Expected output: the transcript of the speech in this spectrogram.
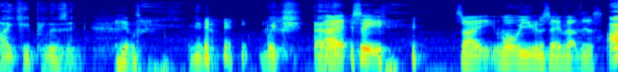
I keep losing. You know, which uh, Alright, see, sorry, what were you gonna say about this? I,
